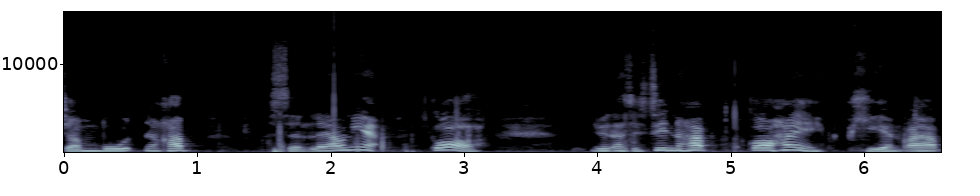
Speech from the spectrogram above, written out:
จัมบูทนะครับ เสร็จแล้วเนี่ย ก็ยืนอันเสร็จสิ้นนะครับ ก็ให้เขียนไปครับ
